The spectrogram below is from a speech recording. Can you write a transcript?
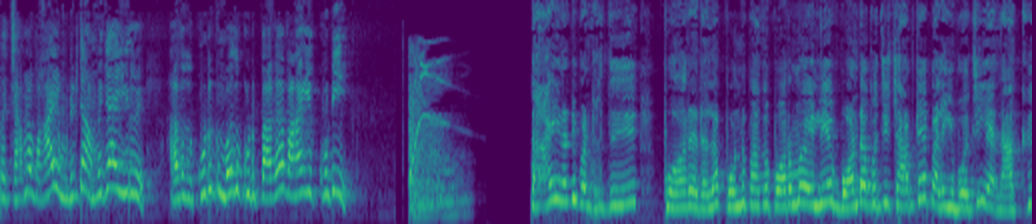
பேசாம வாயை முடிட்டு அமைதியா இரு. அவங்க கொடுக்கும்போது கொடுப்பாங்க வாங்கி குடி. நான் என்னடி பண்றது? போற இடம்லாம் பொண்ணு பார்க்க போறோமோ இல்லையோ? போண்டா போச்சு சாப்பிட்டே பழகி போச்சு என் நாக்கு.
